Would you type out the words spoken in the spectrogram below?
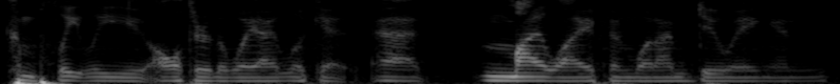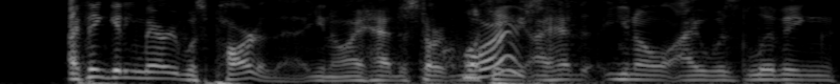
completely alter the way I look at, at my life and what I'm doing. And I think getting married was part of that. You know, I had to start looking. I had, you know, I was living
